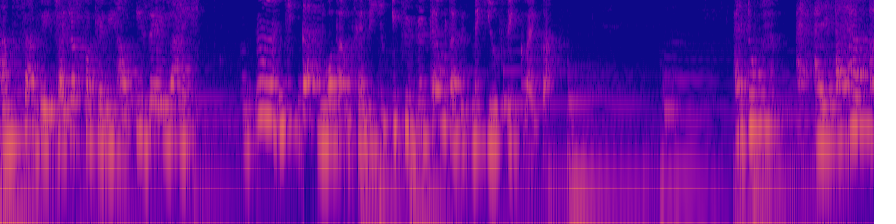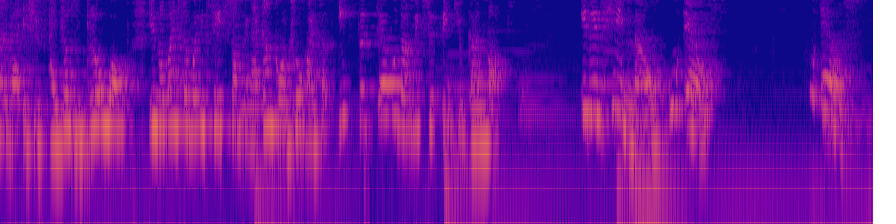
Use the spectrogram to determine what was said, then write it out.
I'm savage. I just talk anyhow. Is a lie. Mm, that is what I'm telling you. It is the devil that is making you think like that. I don't. I, I, have anger issues. I just blow up. You know, when somebody says something, I can't control myself. It's the devil that makes you think you cannot. It is him now. Who else? Who else?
